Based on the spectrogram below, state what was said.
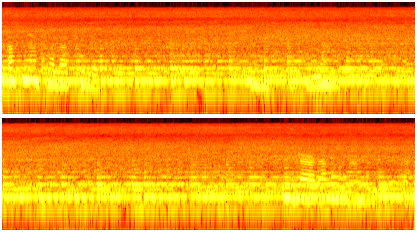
atasnya ada lagi loh. Dilarang mengambil ikan.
